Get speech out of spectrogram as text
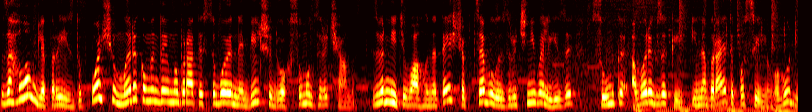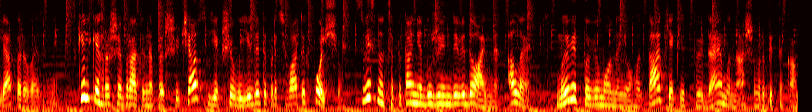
Загалом для переїзду в Польщу ми рекомендуємо брати з собою не більше двох сумок з речами. Зверніть увагу на те, щоб це були зручні валізи, сумки або рюкзаки, і набирайте посильну вагу для перевезення. Скільки грошей брати на перший час, якщо ви їдете працювати в Польщу? Звісно, це питання дуже індивідуальне, але ми відповімо на нього так, як відповідаємо нашим робітникам.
